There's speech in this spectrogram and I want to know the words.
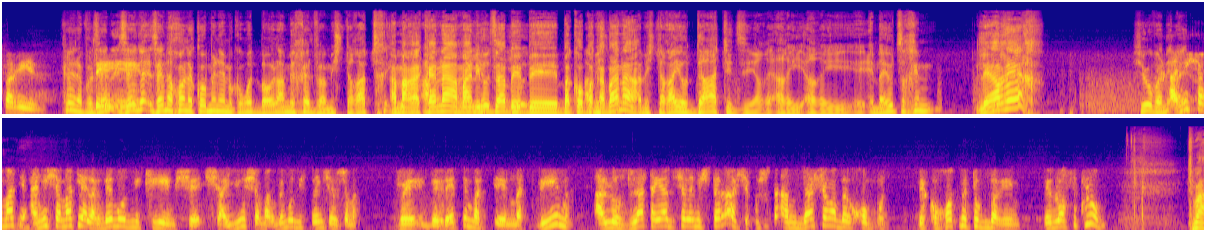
פריז. כן, אבל זה- זה- זה נכון לכל מיני מקומות בעולם, מיכאל, והמשטרה... צריכה- המרקנה, מה נמצא יודע- ב- ב- בקופה קבאנה? המשטרה יודעת את זה, הרי- הרי- הרי הם היו צריכים... להיערך. שוב, אני... אני שמעתי, אני שמעתי על הרבה מאוד מקרים ש, שהיו שם, הרבה מאוד מספרים שהיו שם, ו, ובעצם מצ- מצביעים על אוזלת היד של המשטרה, שפשוט עמדה שם ברחובות, בכוחות מתוגברים, והם לא עשו כלום. תשמע,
